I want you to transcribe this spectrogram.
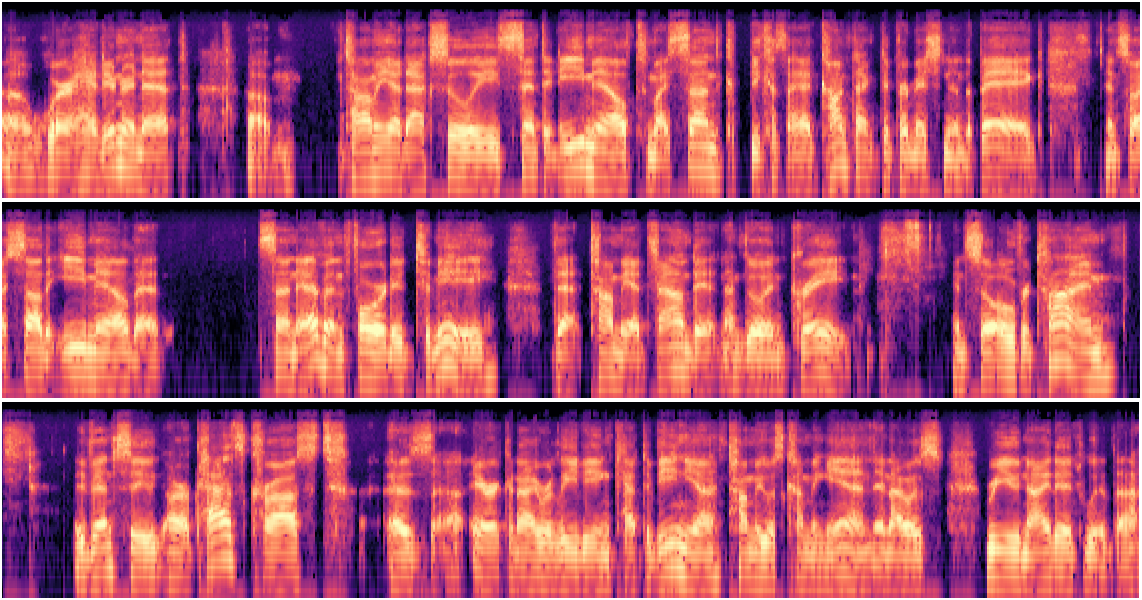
uh, where I had internet, um, Tommy had actually sent an email to my son because I had contact information in the bag, and so I saw the email that son Evan forwarded to me that Tommy had found it, and I'm going great. And so over time, eventually our paths crossed as uh, Eric and I were leaving Catavina. Tommy was coming in, and I was reunited with uh,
